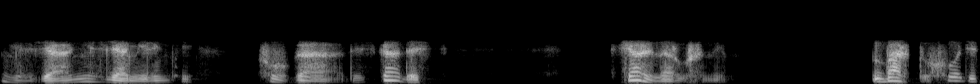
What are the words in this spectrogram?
Нельзя, нельзя, миленький. Фу, гадость, гадость. Чары нарушены. Барт уходит,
